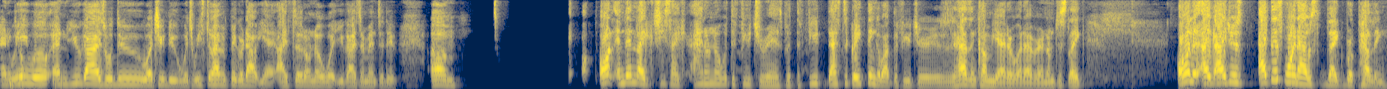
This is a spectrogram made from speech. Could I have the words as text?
And we will and you guys will do what you do which we still haven't figured out yet i still don't know what you guys are meant to do um all, and then like she's like i don't know what the future is but the future that's the great thing about the future is it hasn't come yet or whatever and i'm just like all I, I just at this point i was like repelling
